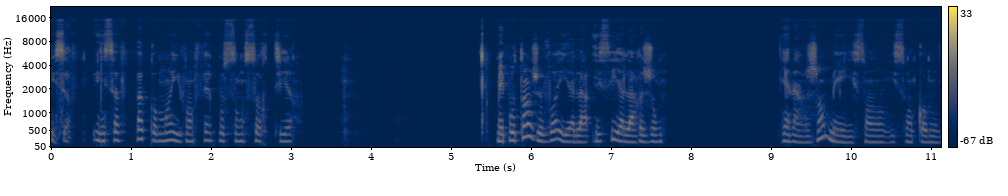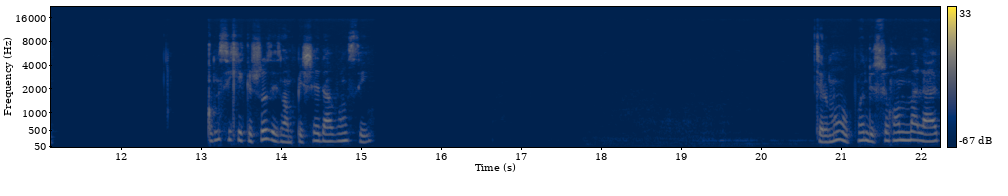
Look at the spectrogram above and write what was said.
Ils savent, ils savent pas comment ils vont faire pour s'en sortir. Mais pourtant, je vois, il y a ici, il y a l'argent. Il y a l'argent, mais ils sont, ils sont comme, comme si quelque chose les empêchait d'avancer. Tellement au point de se rendre malade.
